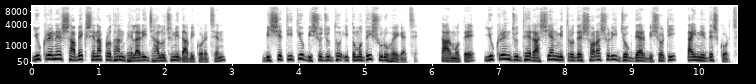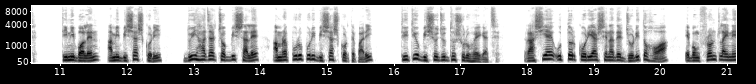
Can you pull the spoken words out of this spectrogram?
ইউক্রেনের সাবেক সেনাপ্রধান ভেলারি ঝালুছুনি দাবি করেছেন, বিশ্বে তৃতীয় বিশ্বযুদ্ধ ইতোমধ্যেই শুরু হয়ে গেছে। তার মতে, ইউক্রেন যুদ্ধে রাশিয়ান মিত্রদের সরাসরি যোগ দেওয়ার বিষয়টি তাই নির্দেশ করছে। তিনি বলেন, আমি বিশ্বাস করি, দুই হাজার চব্বিশ সালে আমরা পুরোপুরি বিশ্বাস করতে পারি, তৃতীয় বিশ্বযুদ্ধ শুরু হয়ে গেছে। রাশিয়ায় উত্তর কোরিয়ার সেনাদের জড়িত হওয়া এবং ফ্রন্টলাইনে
